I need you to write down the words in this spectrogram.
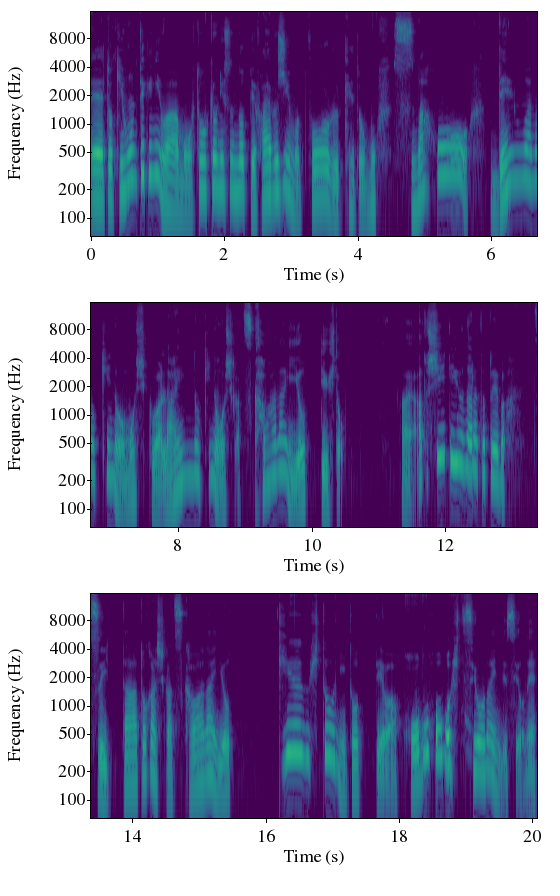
えー、と基本的にはもう東京に住んどって 5G も通るけども、スマホを電話の機能もしくは LINE の機能しか使わないよっていう人。はい。あと強いて言うなら、例えば Twitter とかしか使わないよっていう人にとっては、ほぼほぼ必要ないんですよね。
